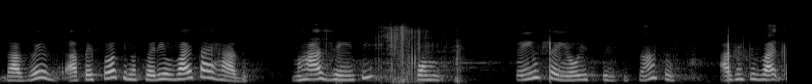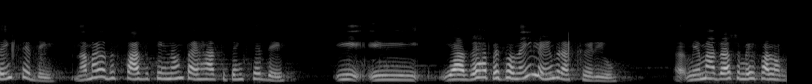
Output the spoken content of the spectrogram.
das vezes a pessoa que nos feriu vai estar errado. Mas a gente, como tem o Senhor e o Espírito Santo, a gente vai, tem que ceder. Na maioria dos casos, quem não está errado que tem que ceder. E, e, e às vezes a pessoa nem lembra que feriu. Minha madrasta me fala,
